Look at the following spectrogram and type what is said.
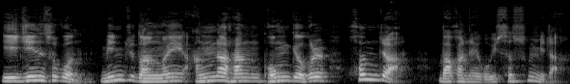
이진숙은 민주당의 악랄한 공격을 혼자 막아내고 있었습니다.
